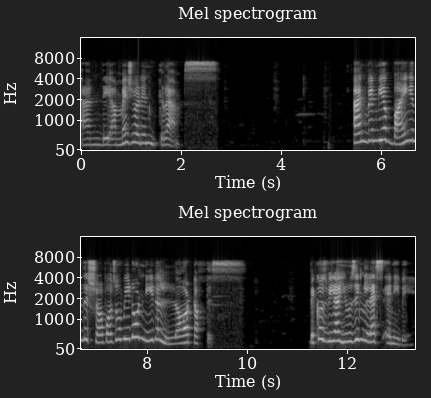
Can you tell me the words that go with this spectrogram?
and they are measured in grams. And when we are buying in the shop also we don't need a lot of this. Because we are using less anyway.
